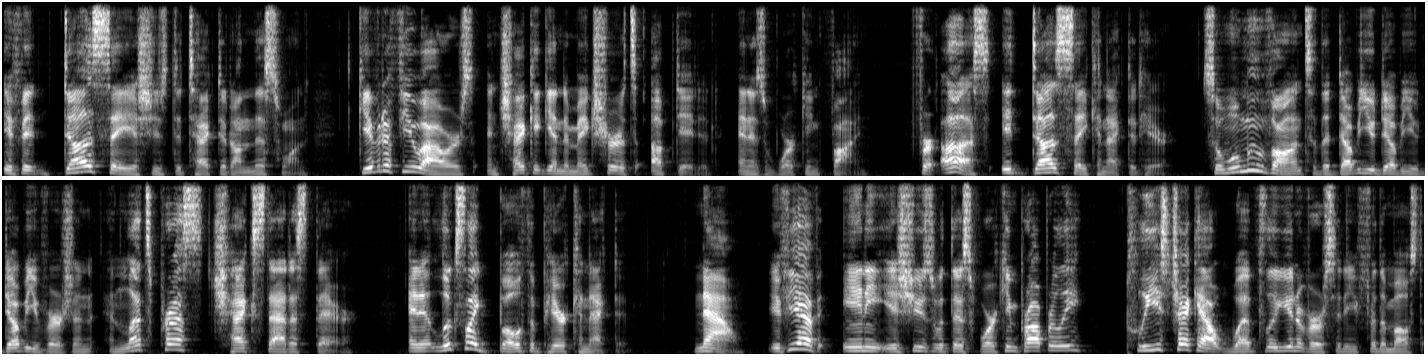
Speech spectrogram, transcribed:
If it does say issues detected on this one, give it a few hours and check again to make sure it's updated and is working fine. For us, it does say connected here. So we'll move on to the www version and let's press check status there. And it looks like both appear connected. Now, if you have any issues with this working properly, please check out Webflow University for the most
